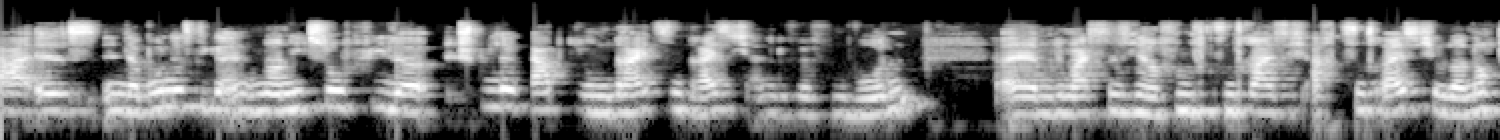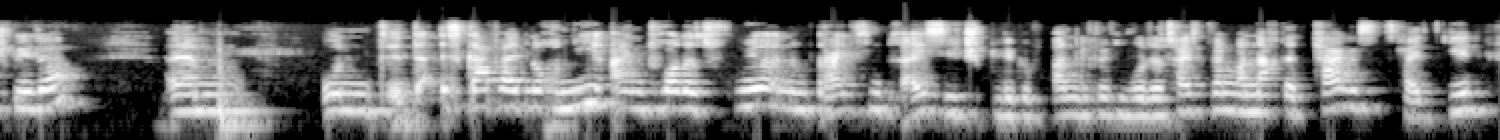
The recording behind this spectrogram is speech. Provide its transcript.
da es in der Bundesliga noch nicht so viele Spiele gab, die um 13.30 angepfiffen wurden, ähm, die meisten sind ja 15.30, 18.30 oder noch später, ähm, und äh, es gab halt noch nie ein Tor, das früher in einem 13.30 Spiel angepfiffen wurde. Das heißt, wenn man nach der Tageszeit geht,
